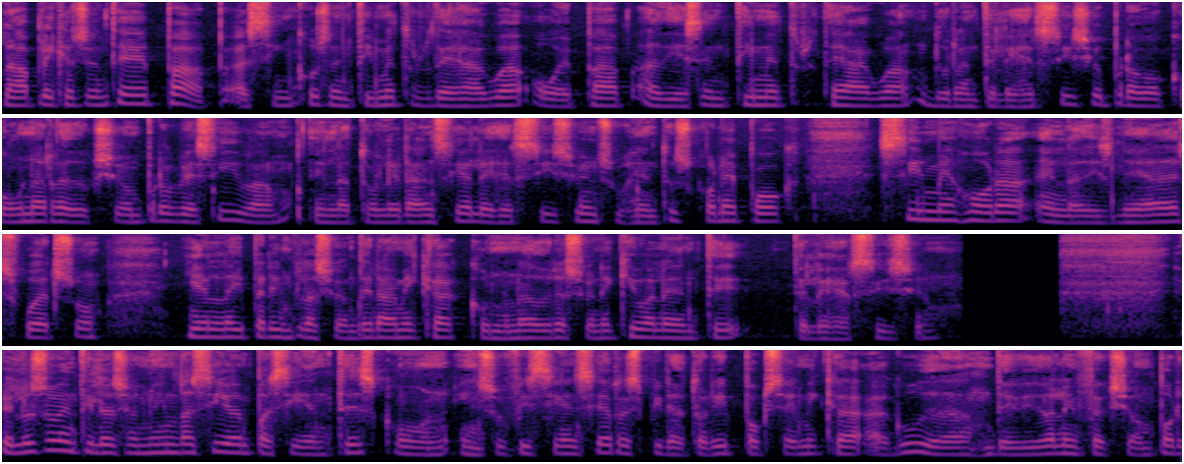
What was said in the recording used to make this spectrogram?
La aplicación de EPAP a 5 centímetros de agua o EPAP a 10 centímetros de agua durante el ejercicio provocó una reducción progresiva en la tolerancia al ejercicio en sujetos con EPOC sin mejora en la disnea de esfuerzo y en la hiperinflación dinámica con una duración equivalente del ejercicio. El uso de ventilación no invasiva en pacientes con insuficiencia respiratoria hipoxémica aguda debido a la infección por,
